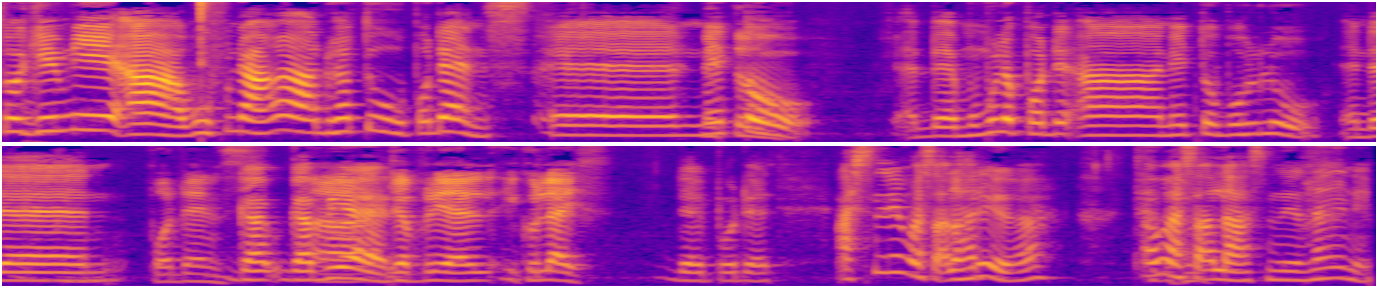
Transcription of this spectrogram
So game ni ah Wolf menang ah 2-1 Podence and Neto. Neto. And then memula Podence ah Neto ball dulu. And then Podence. Ga- Gabriel. Uh, Gabriel equalize. then Podence. Arsenal ni masalah dia ha. Apa masalah Arsenal ni?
